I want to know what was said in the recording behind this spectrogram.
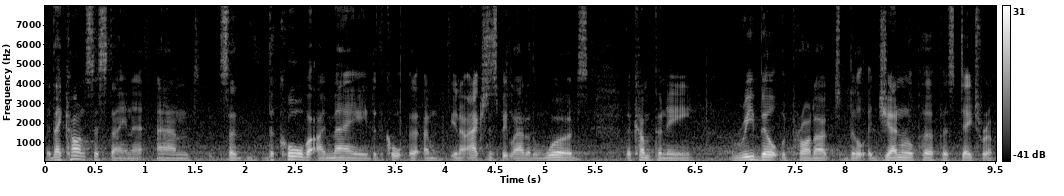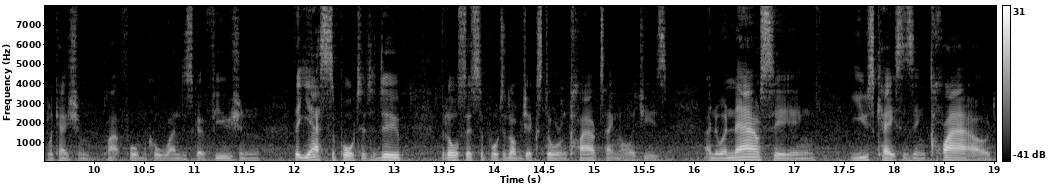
They can't sustain it, and so the call that I made, the call, uh, um, you know, actions speak louder than words, the company rebuilt the product, built a general purpose data replication platform called WANdisco Fusion, that yes, supported Hadoop, but also supported object store and cloud technologies. And we're now seeing use cases in cloud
